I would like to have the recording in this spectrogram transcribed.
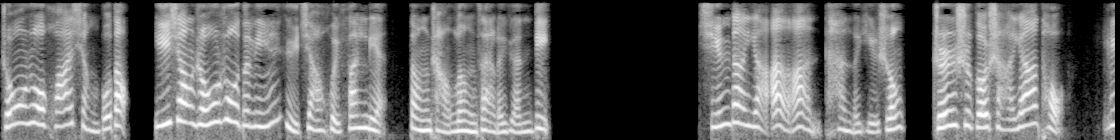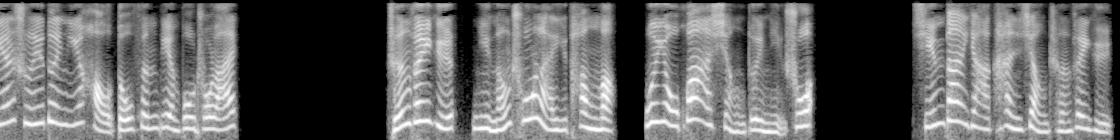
周若华想不到，一向柔弱的林雨佳会翻脸，当场愣在了原地。秦淡雅暗暗叹了一声：“真是个傻丫头，连谁对你好都分辨不出来。”陈飞宇，你能出来一趟吗？我有话想对你说。秦淡雅看向陈飞宇，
